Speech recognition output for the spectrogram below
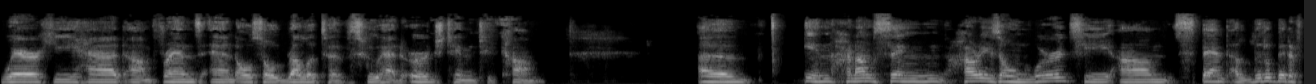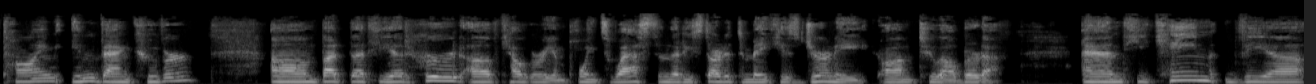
where he had um, friends and also relatives who had urged him to come. Uh, in Harnam Singh Hari's own words, he um, spent a little bit of time in Vancouver, um, but that he had heard of Calgary and Points West and that he started to make his journey um, to Alberta and he came via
